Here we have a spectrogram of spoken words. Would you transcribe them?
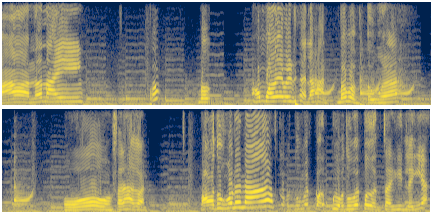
มาแล้วในปุ๊บเด็กห้องบอลเลยไปใส่รหัสเมื่อเปิดประตูนะโอ้ใส่รหัสก่อนเปิดประตูก็ได้นะเปิดประตูไม่เปิดเปิดประตูไม่เปิดใจหินอะไรเงี้ย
